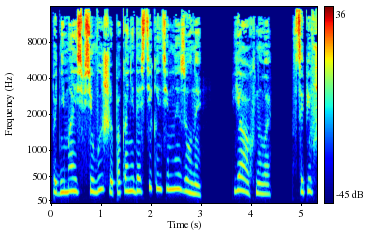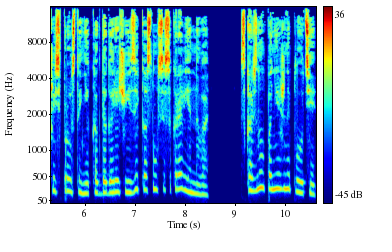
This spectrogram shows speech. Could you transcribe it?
поднимаясь все выше, пока не достиг интимной зоны. Я ахнула, вцепившись в простыни, когда горячий язык коснулся сокровенного. Скользнул по нежной плоти,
